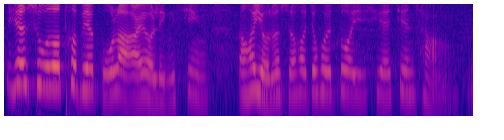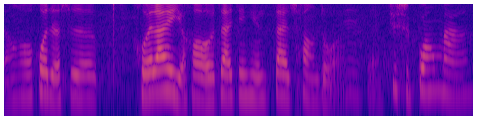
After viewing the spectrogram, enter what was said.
那些树都特别古老而有灵性，然后有的时候就会做一些现场，然后或者是回来以后再进行再创作。嗯，对。这是光吗？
